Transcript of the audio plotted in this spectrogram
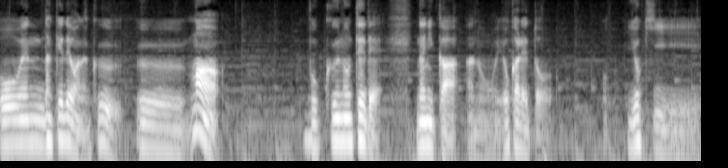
応援だけではなくまあ僕の手で何かあの良かれと良き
